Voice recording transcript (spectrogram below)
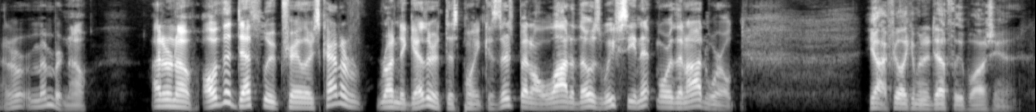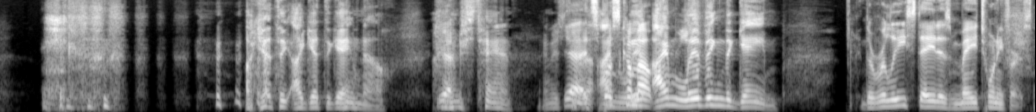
I don't remember now. I don't know. All the Deathloop trailers kind of run together at this point because there's been a lot of those. We've seen it more than Oddworld. Yeah, I feel like I'm in a Deathloop watching it. I get the I get the game now. I understand. I understand. it's that. supposed I'm to come li- out- I'm living the game. the release date is May 21st.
